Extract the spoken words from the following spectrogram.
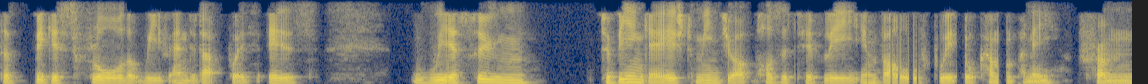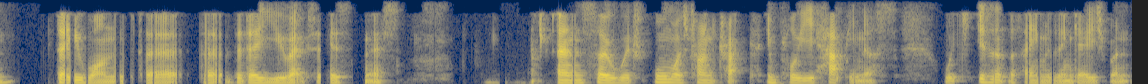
the biggest flaw that we've ended up with is we assume to be engaged means you are positively involved with your company from day one to the, the day you exit business. And so we're almost trying to track employee happiness, which isn't the same as engagement.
